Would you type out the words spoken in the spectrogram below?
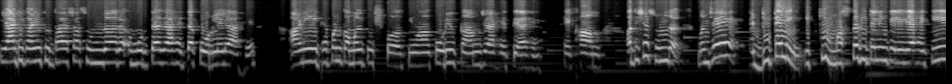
या ठिकाणी सुद्धा अशा सुंदर मूर्त्या ज्या आहेत त्या कोरलेल्या आहेत. आणि इथे पण कमल पुष्प किंवा कोरीव काम जे आहे ते आहे. हे खांब अतिशय सुंदर. म्हणजे डिटेलिंग इतकी मस्त डिटेलिंग केलेली आहे की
